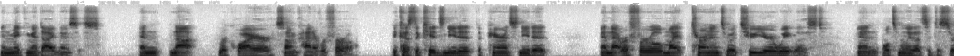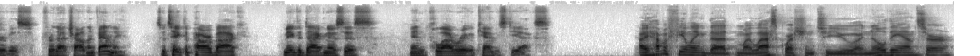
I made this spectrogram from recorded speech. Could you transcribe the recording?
in making a diagnosis and not require some kind of referral because the kids need it, the parents need it, and that referral might turn into a two year wait list. And ultimately, that's a disservice for that child and family. So take the power back, make the diagnosis, and collaborate with Canvas DX. I have a feeling that my last question to you, I know the answer,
